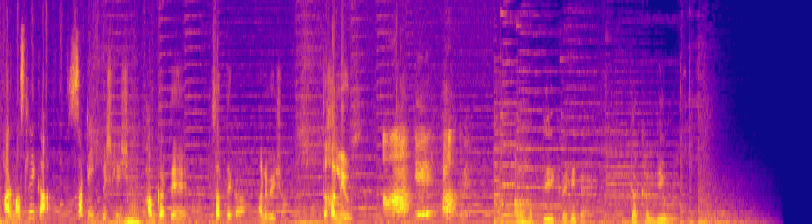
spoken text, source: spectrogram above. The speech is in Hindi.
हर मसले का सटीक विश्लेषण। हम करते हैं सत्य का अन्वेषण। दखल न्यूज़। आपके हक में। आप देख रहे हैं दखल न्यूज़।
